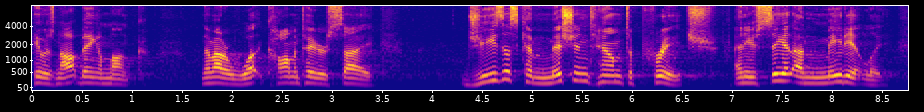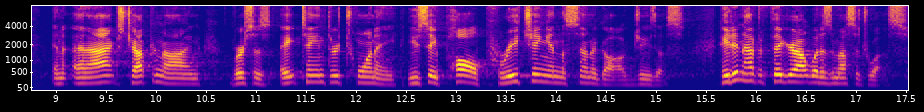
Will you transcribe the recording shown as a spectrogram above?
He was not being a monk, no matter what commentators say. Jesus commissioned him to preach, and you see it immediately in, in Acts chapter 9, verses 18 through 20, you see Paul preaching in the synagogue, Jesus. He didn't have to figure out what his message was,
